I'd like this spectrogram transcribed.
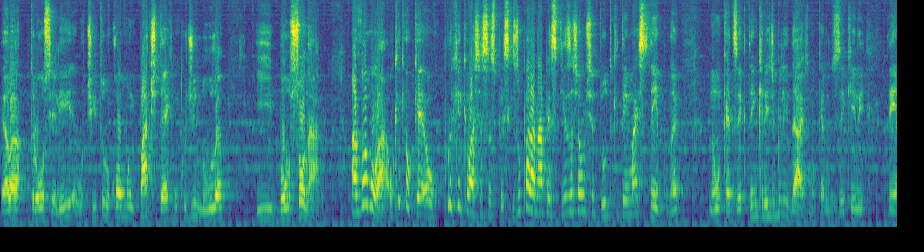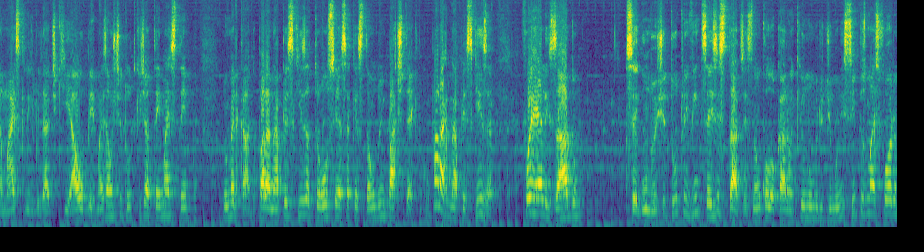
ela trouxe ali o título como empate técnico de Lula e Bolsonaro. Mas vamos lá, o que, que eu quero, por que, que eu acho essas pesquisas? O Paraná Pesquisas é um instituto que tem mais tempo, né? Não quer dizer que tem credibilidade, não quero dizer que ele tenha mais credibilidade que A ou B, mas é um instituto que já tem mais tempo no mercado. O Paraná Pesquisa trouxe essa questão do empate técnico. O Paraná Pesquisa foi realizado segundo o Instituto, em 26 estados. Eles não colocaram aqui o número de municípios, mas foram,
